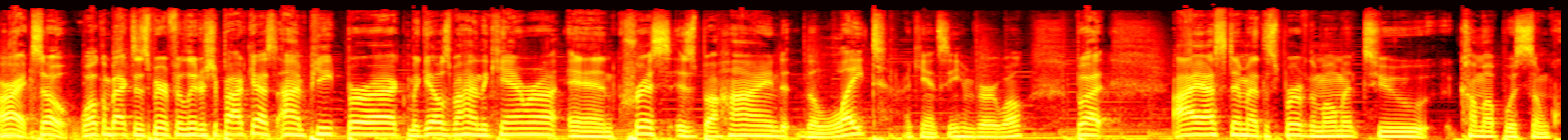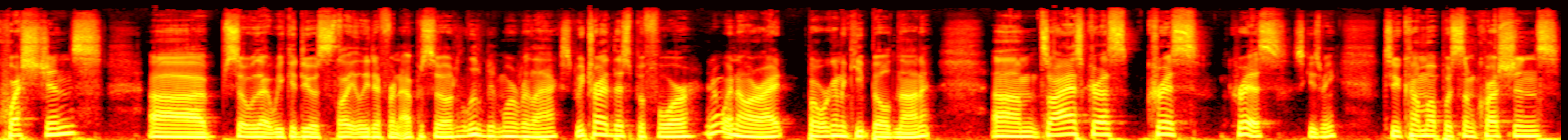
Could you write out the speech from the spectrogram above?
All right, so welcome back to the Spirit Filled Leadership Podcast. I'm Pete Burak. Miguel's behind the camera, and Chris is behind the light. I can't see him very well, but I asked him at the spur of the moment to come up with some questions uh, so that we could do a slightly different episode, a little bit more relaxed. We tried this before and it went all right, but we're gonna keep building on it. Um, so I asked Chris, Chris, Chris, excuse me, to come up with some questions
